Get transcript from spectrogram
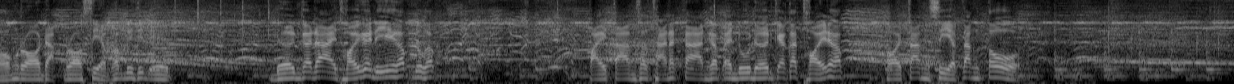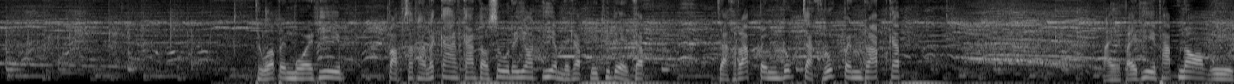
2 รอดักรอเสียบครับลิทิเดชเดินก็ได้ถอยก็ดีครับดูครับ ไปตามสถานการณ์ครับแอนดูเดินแกก็ถอยนะครับคอยตั้งเสียบตั้งโต้ ถือว่าเป็นมวยที่ปรับสถานการณ์การต่อสู้ได้ยอดเยี่ยมเลยครับฤทธิเดชครับจากรับเป็นรุกจากรุกเป็นรับครับไปไปที่พับนอกอีก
